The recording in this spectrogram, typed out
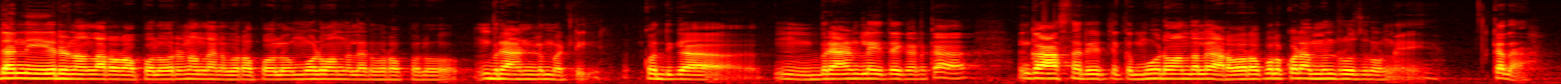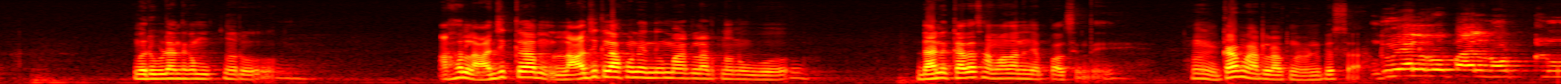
దాన్ని రెండు వందల అరవై రూపాయలు రెండు వందల ఎనభై రూపాయలు మూడు వందల ఇరవై రూపాయలు బ్రాండ్లు బట్టి. కొద్దిగా బ్రాండ్లు అయితే కనుక ఇంకా ఆస్త రేట్లకి మూడు వందల అరవై రూపాయలు కూడా అమ్మిన రోజులు ఉన్నాయి. కదా? మరి ఇప్పుడు ఎంతకు అమ్ముతున్నారు? అసలు లాజిక్ లాజిక్ లేకుండా ఎందుకు మాట్లాడుతున్నావు నువ్వు? దానికి కదా సమాధానం చెప్పాల్సింది. ఇంకా మాట్లాడుతున్నావు వినిపిస్తా. రెండు వేల రూపాయల నోట్లు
